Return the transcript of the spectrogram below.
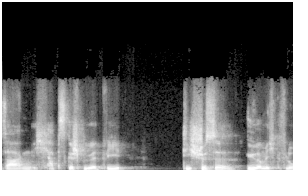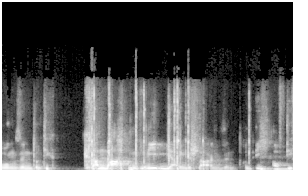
sagen, ich habe es gespürt, wie die Schüsse über mich geflogen sind und die Granaten neben mir eingeschlagen sind und ich auf die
